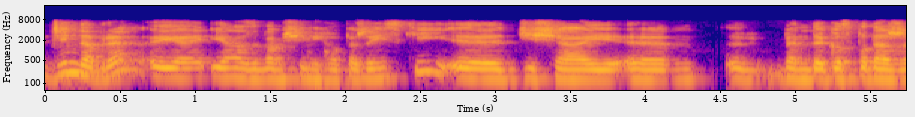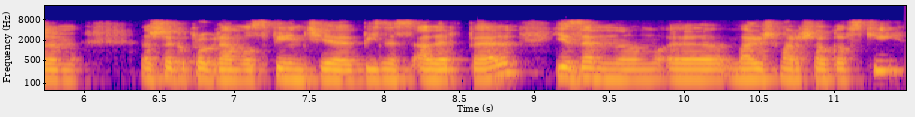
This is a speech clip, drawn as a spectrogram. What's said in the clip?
Dzień dobry, ja, ja, nazywam się Michał Perzyński. Dzisiaj będę gospodarzem naszego programu Spięcie biznesalert.pl. Jest ze mną Mariusz Marszałkowski.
